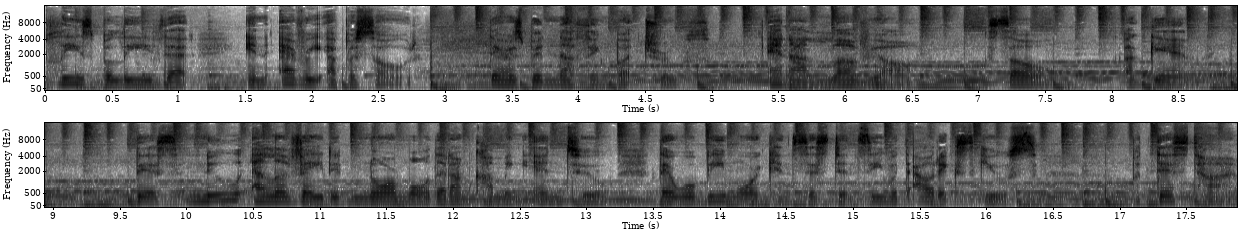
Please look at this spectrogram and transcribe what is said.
please believe that in every episode, there has been nothing but truth. And I love y'all. So, again, this new elevated normal that I'm coming into, there will be more consistency without excuse. But this time,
